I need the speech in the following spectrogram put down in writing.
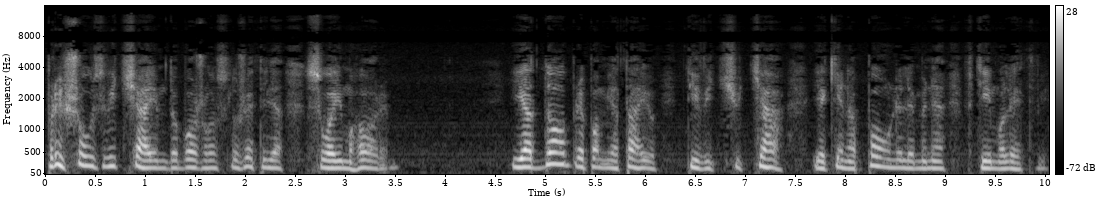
прийшов з відчаєм до Божого служителя своїм горем. Я добре пам'ятаю ті відчуття, які наповнили мене в тій молитві.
